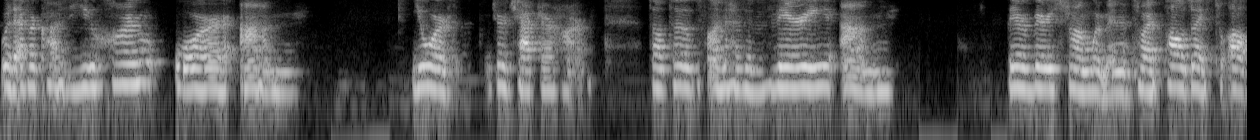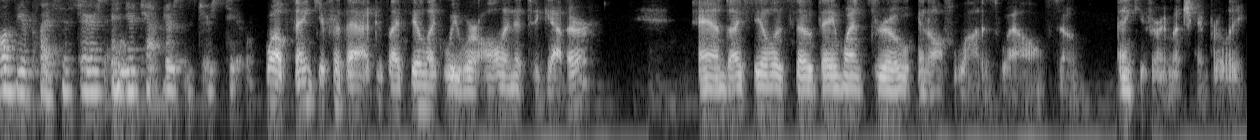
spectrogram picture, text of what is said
would ever cause you harm or um, your your chapter harm. Delta Upsilon has a very um, they're very strong women, and so I apologize to all of your pledge sisters and your chapter sisters too. Well, thank you for that because I feel like we were all in it together. And I feel as though they went through an awful lot as well. So thank you very much, Kimberlee.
